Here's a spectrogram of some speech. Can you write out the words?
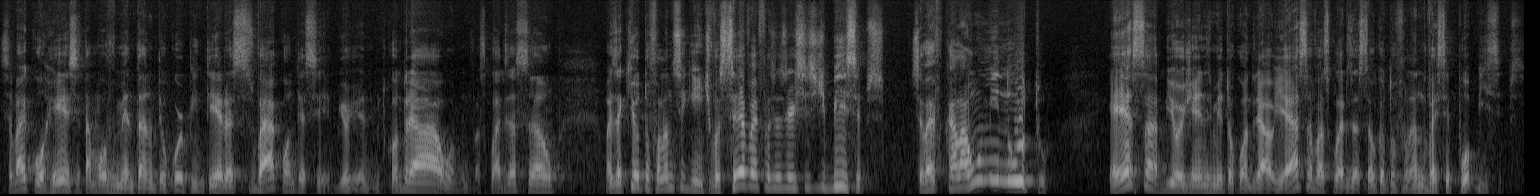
Você vai correr, você está movimentando o teu corpo inteiro, isso vai acontecer. Biogênese mitocondrial, aumento de vascularização. Mas aqui eu estou falando o seguinte, você vai fazer exercício de bíceps. Você vai ficar lá um minuto. Essa biogênese mitocondrial e essa vascularização que eu estou falando vai ser por bíceps.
